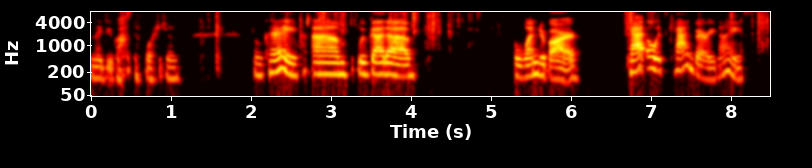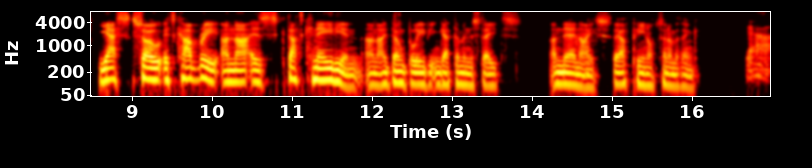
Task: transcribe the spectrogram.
and they do cost a fortune. Okay. Um, we've got a a Wunderbar. Cat. Oh, it's Cadbury. Nice. Yes, so it's Cadbury, and that is that's Canadian, and I don't believe you can get them in the States. And they're nice. They have peanuts in them, I think. Yeah,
